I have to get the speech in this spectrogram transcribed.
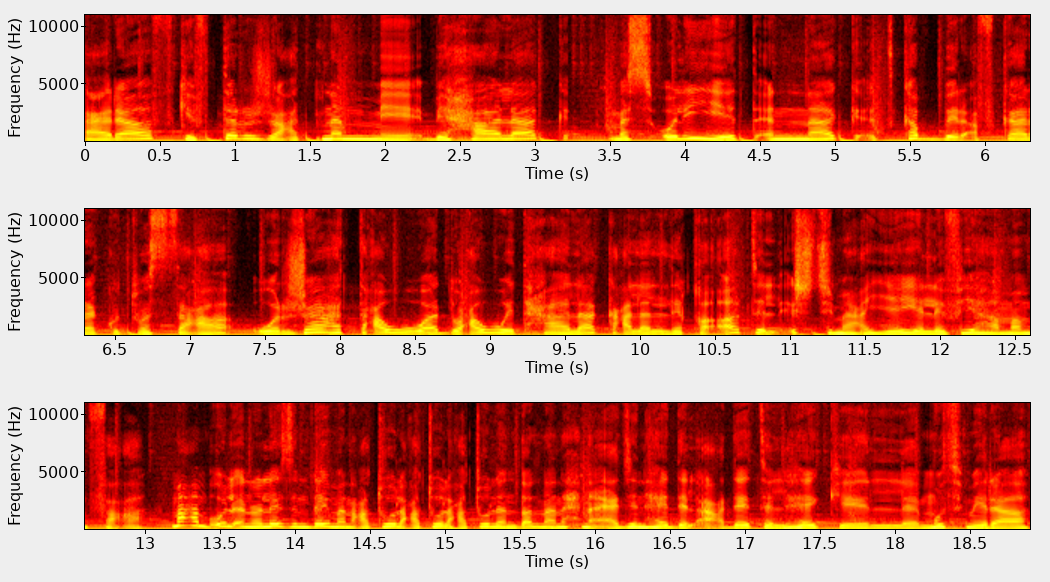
اعرف كيف ترجع تنمي بحالك مسؤولية إنك تكبر أفكارك وتوسعها ورجع تعود وعود حالك على اللقاءات الاجتماعية يلي فيها منفعة. ما عم بقول إنه لازم دايما عطول عطول عطول نضلنا نحن قاعدين هيدي القعدات الهيك المثمرة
